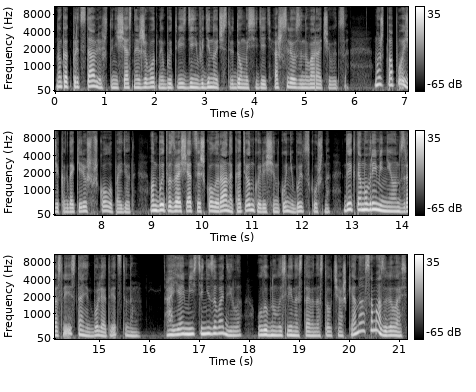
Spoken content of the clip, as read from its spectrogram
Но как представлю, что несчастное животное будет весь день в одиночестве дома сидеть, аж слезы наворачиваются. Может, попозже, когда Кирюш в школу пойдет. Он будет возвращаться из школы рано, котенку или щенку не будет скучно. Да и к тому времени он взрослее станет более ответственным. А я Мисти не заводила улыбнулась Лина, ставя на стол чашки. Она сама завелась,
